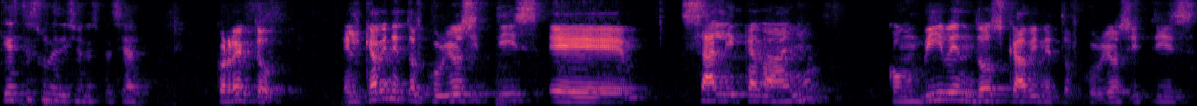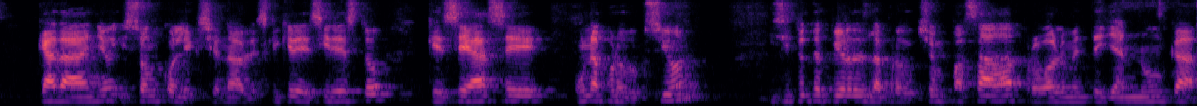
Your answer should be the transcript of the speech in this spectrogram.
que esta es una edición especial. Correcto. El Cabinet of Curiosities eh, sale cada año, conviven dos Cabinet of Curiosities cada año y son coleccionables. ¿Qué quiere decir esto? Que se hace una producción y si tú te pierdes la producción pasada, probablemente ya nunca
